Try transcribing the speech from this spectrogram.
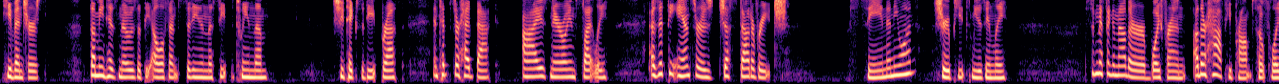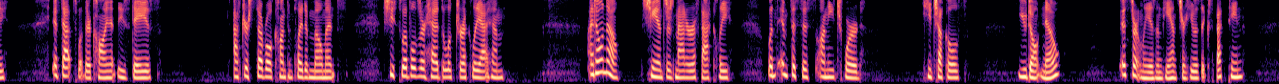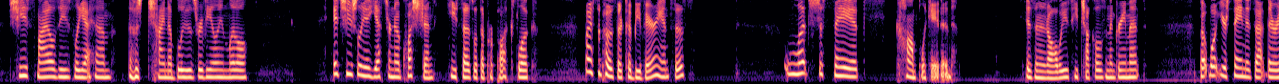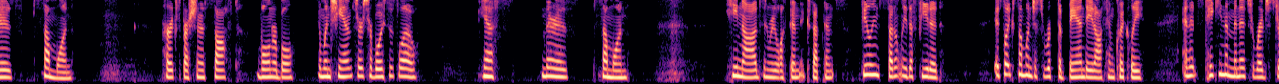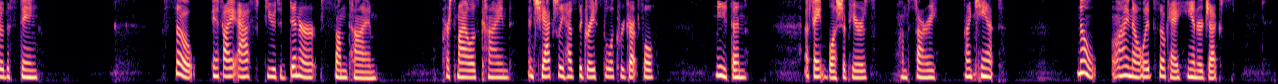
He ventures, thumbing his nose at the elephant sitting in the seat between them. She takes a deep breath and tips her head back, eyes narrowing slightly, as if the answer is just out of reach. Seen anyone? She repeats musingly. Significant other, boyfriend, other half, he prompts, hopefully, if that's what they're calling it these days. After several contemplative moments, she swivels her head to look directly at him. I don't know, she answers matter of factly, with emphasis on each word. He chuckles. You don't know? It certainly isn't the answer he was expecting. She smiles easily at him, those china blues revealing little. It's usually a yes or no question, he says with a perplexed look. I suppose there could be variances. Let's just say it's complicated. Isn't it always? He chuckles in agreement. But what you're saying is that there is someone. Her expression is soft, vulnerable, and when she answers, her voice is low. Yes, there is someone. He nods in reluctant acceptance, feeling suddenly defeated. It's like someone just ripped a band aid off him quickly, and it's taking a minute to register the sting. So, if I asked you to dinner sometime, her smile is kind, and she actually has the grace to look regretful. Ethan. A faint blush appears. I'm sorry. I can't. No, I know, it's okay, he interjects,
